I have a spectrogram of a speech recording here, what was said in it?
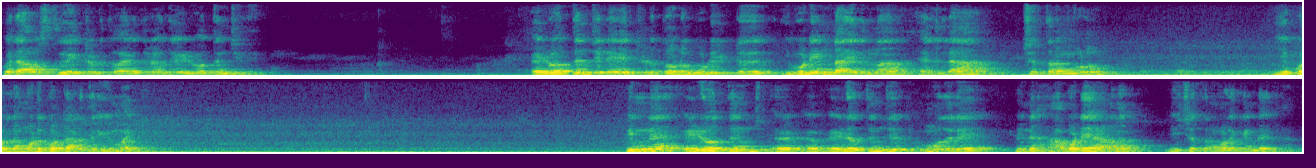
പുരാവസ്തു ഏറ്റെടുത്തു ആയിരത്തി തൊള്ളായിരത്തി എഴുപത്തഞ്ചിൽ. എഴുപത്തഞ്ചിൽ ഏറ്റെടുത്തോട് കൂടിയിട്ട് ഇവിടെ ഉണ്ടായിരുന്ന എല്ലാ ചിത്രങ്ങളും ഈ കൊല്ലങ്കോട് കൊട്ടാരത്തിലേക്ക് മാറ്റി. പിന്നെ എഴുപത്തഞ്ച് എഴുപത്തഞ്ച് മുതൽ പിന്നെ അവിടെയാണ് ഈ ചിത്രങ്ങളൊക്കെ ഉണ്ടായിരുന്നത്.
